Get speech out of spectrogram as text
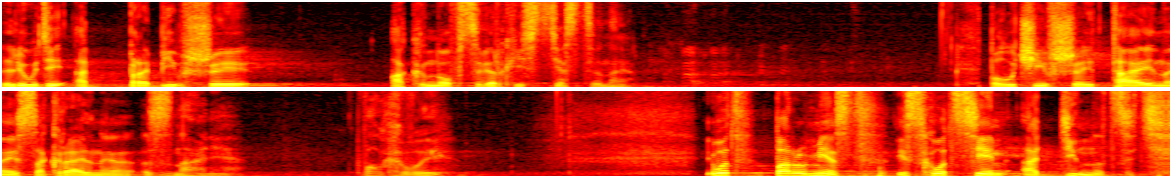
люди, пробившие окно в сверхъестественное, получившие тайное сакральное знание, волхвы. И вот пару мест, исход 7.11.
